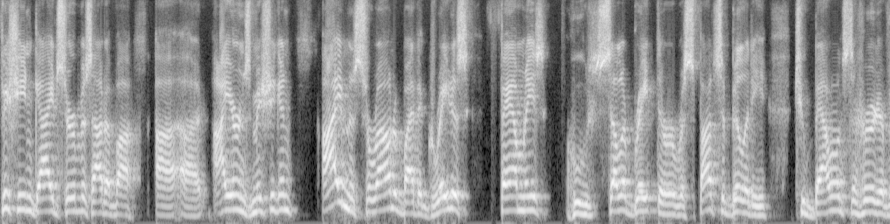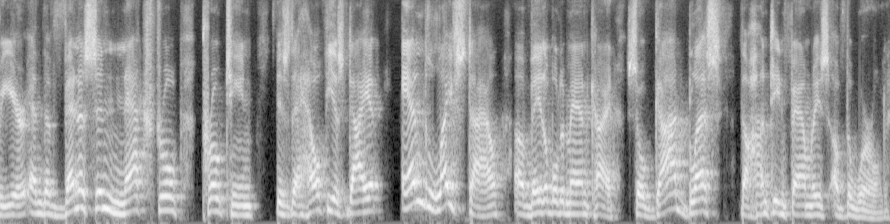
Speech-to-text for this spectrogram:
fishing guide service out of uh, uh, uh, Irons, Michigan. I'm surrounded by the greatest families who celebrate their responsibility to balance the herd every year. And the venison natural protein is the healthiest diet and lifestyle available to mankind. So God bless the hunting families of the world.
